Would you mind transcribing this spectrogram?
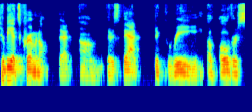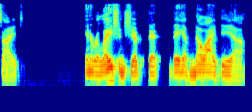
to me, it's criminal that um, there's that degree of oversight in a relationship that they have no idea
